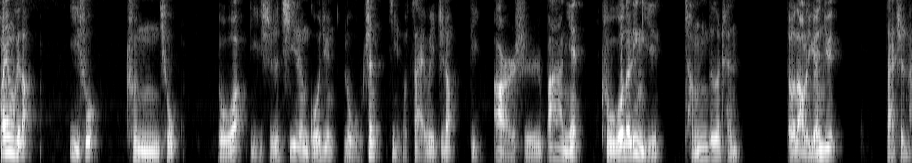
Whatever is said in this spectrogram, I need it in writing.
欢迎回到《一说春秋》。鲁国第十七任国君鲁申进入在位执政第二十八年，楚国的令尹程德臣得到了援军，但是呢，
